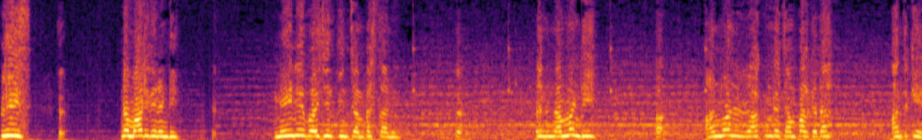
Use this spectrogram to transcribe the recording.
ప్లీజ్ నా మాట వినండి. నేనే వైజయంతిని చంపేస్తాను. నన్ను నమ్మండి. అ- అనుమానులు రాకుండా చంపాలి కదా? అందుకే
